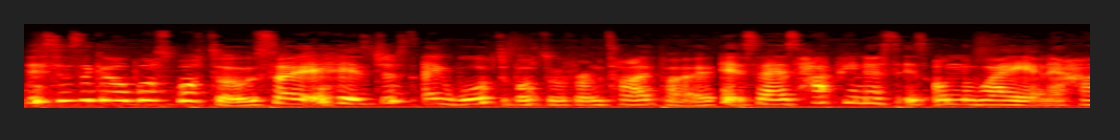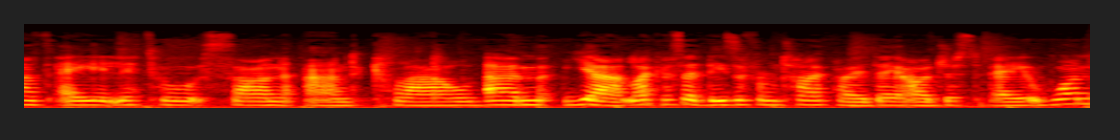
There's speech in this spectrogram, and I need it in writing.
This is a Girl Boss bottle, so it is just a water bottle from Typo. It says happiness is on the way and it has a little sun and cloud. Um, yeah, like I said, these are from Typo. They are just a one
